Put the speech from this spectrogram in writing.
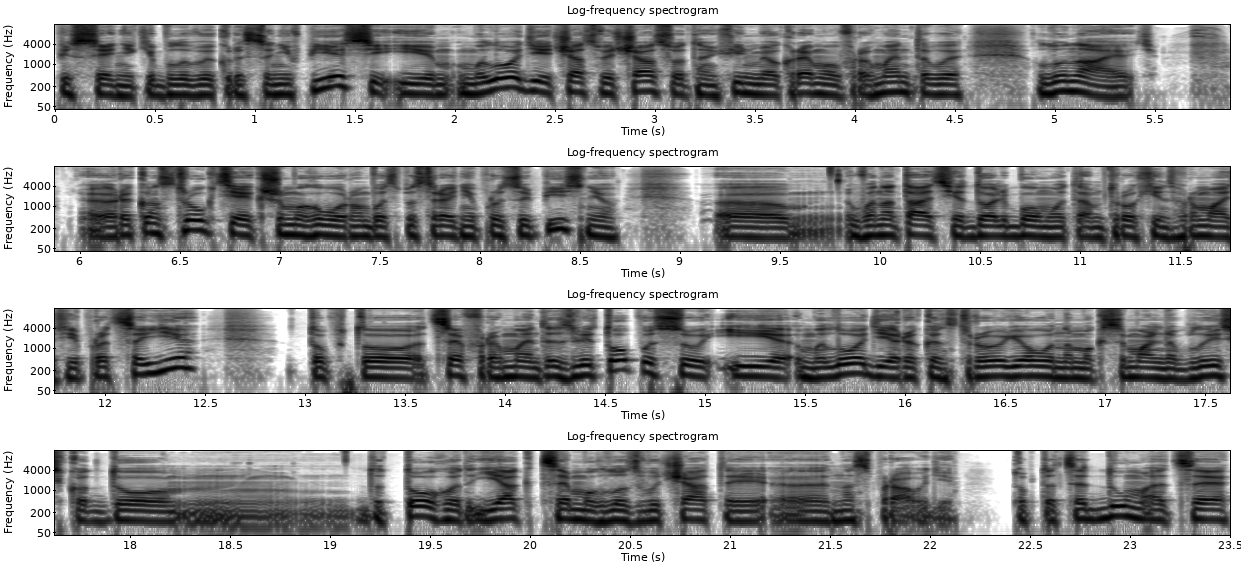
пісень, які були використані в п'єсі, і мелодії час від часу там в фільмі окремо фрагментами лунають. Е, Реконструкція, якщо ми говоримо безпосередньо про цю пісню, е, в анотації до альбому там трохи інформації про це є. Тобто це фрагменти з літопису, і мелодія реконструйована максимально близько до, до того, як це могло звучати насправді. Тобто це дума, це,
